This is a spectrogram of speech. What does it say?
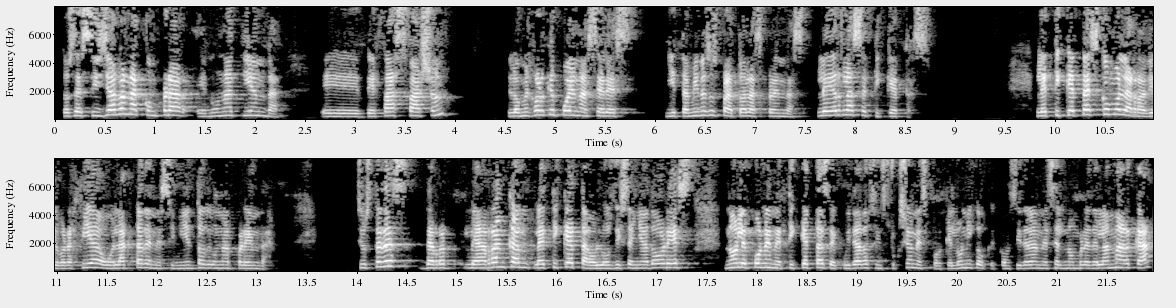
Entonces, si ya van a comprar en una tienda eh, de fast fashion, lo mejor que pueden hacer es, y también eso es para todas las prendas, leer las etiquetas. La etiqueta es como la radiografía o el acta de nacimiento de una prenda. Si ustedes le arrancan la etiqueta o los diseñadores no le ponen etiquetas de cuidados e instrucciones porque lo único que consideran es el nombre de la marca,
